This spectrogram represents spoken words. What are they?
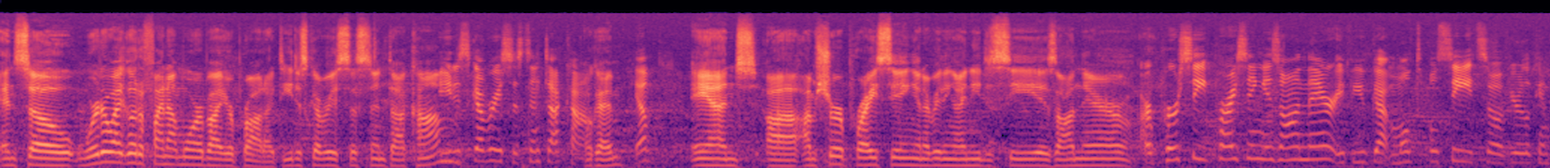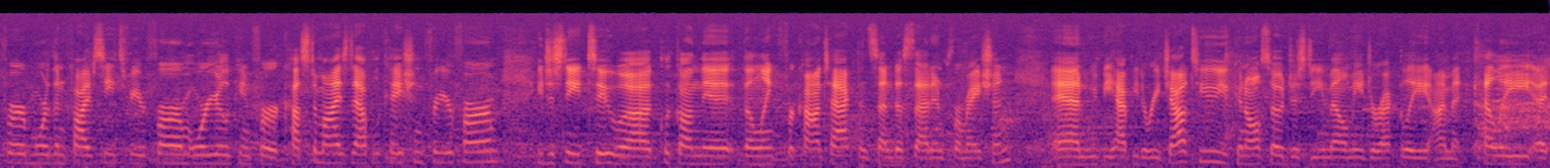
And so, where do I go to find out more about your product? eDiscoveryAssistant.com. eDiscoveryassistant.com. Okay. Yep. And uh, I'm sure pricing and everything I need to see is on there. Our per seat pricing is on there if you've got multiple seats. So if you're looking for more than five seats for your firm or you're looking for a customized application for your firm, you just need to uh, click on the, the link for contact and send us that information. And we'd be happy to reach out to you. You can also just email me directly. I'm at kelly at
